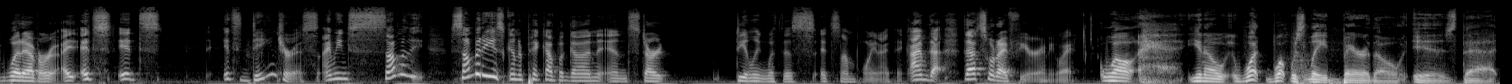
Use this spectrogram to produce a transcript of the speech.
whatever. It's it's it's dangerous. I mean, some of the somebody is going to pick up a gun and start dealing with this at some point. I think I'm that. That's what I fear anyway. Well, you know what what was laid bare though is that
